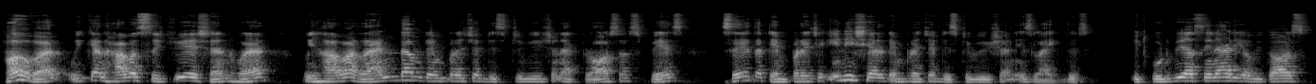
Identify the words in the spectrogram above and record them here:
However we can have a situation where we have a random temperature distribution across a space. Say the temperature initial temperature distribution is like this. It could be a scenario because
